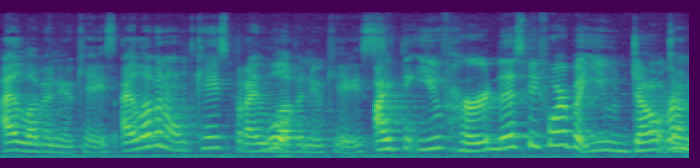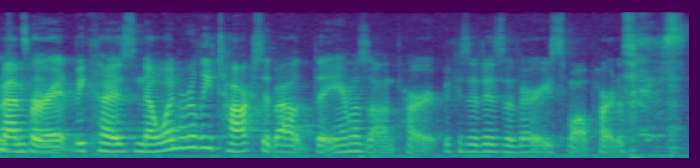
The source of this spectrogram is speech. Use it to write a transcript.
I love a new case. I love an old case, but I love a new case. I think you've heard this before, but you don't, Don't remember it because no one really talks about the Amazon part because it is a very small part of this.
